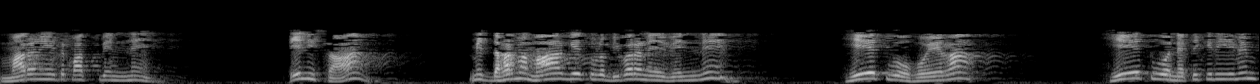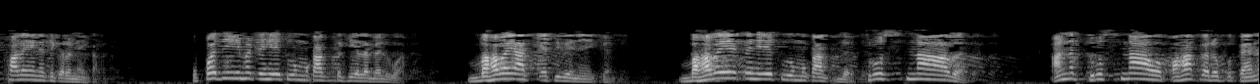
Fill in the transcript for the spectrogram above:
මරණයටපත් වෙන්නේ ඒ නිසා මේ ධර්ම මාර්ගය තුල විවරණය වෙන්නේ හේතුව හොයලා හේතුව නැති කිරීමෙන් ඵලය නැති කරන එක. උපදීමට හේතුව මොකක්ද කියලා බැලුවා. භවයක් ඇති වෙන එක. භවයට හේතුව මොකක්ද? තෘෂ්ණාව. අන්න තෘෂ්ණාව පහ කරපු තැන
